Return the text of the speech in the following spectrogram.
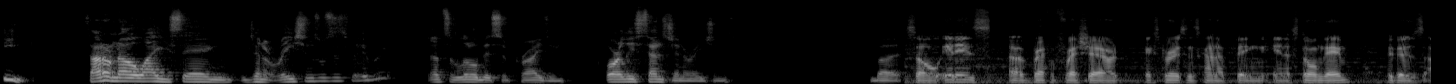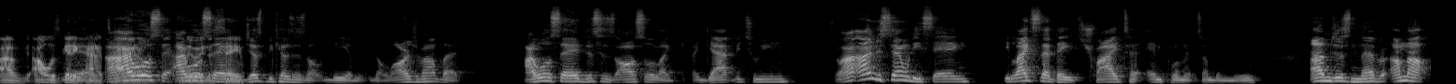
peak. So I don't know why he's saying Generations was his favorite. That's a little bit surprising. Or at least since Generations. But So it is a breath of fresh air experience this kind of thing in a Storm game because I've I was getting yeah, kind of tired. I will of say I will say same just because it's the, the the large amount, but I will say this is also like a gap between. So I, I understand what he's saying. He likes that they try to implement something new. I'm just never. I'm not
